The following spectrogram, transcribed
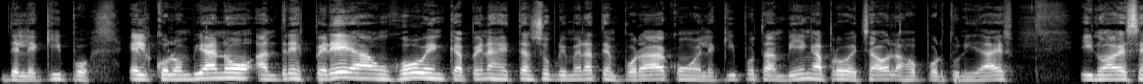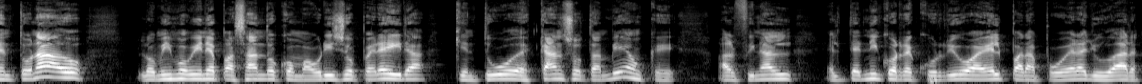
del equipo. El colombiano Andrés Perea, un joven que apenas está en su primera temporada con el equipo, también ha aprovechado las oportunidades y no ha desentonado. Lo mismo viene pasando con Mauricio Pereira, quien tuvo descanso también, aunque al final el técnico recurrió a él para poder ayudar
